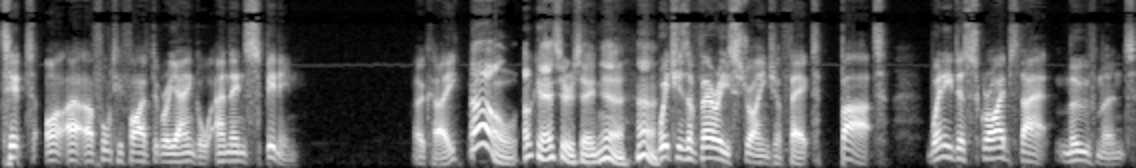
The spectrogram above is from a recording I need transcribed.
tipped at a 45 degree angle and then spinning. Okay, Oh, okay. I see what you're saying. Yeah. Huh. which is a very strange effect. But when he describes that movement,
